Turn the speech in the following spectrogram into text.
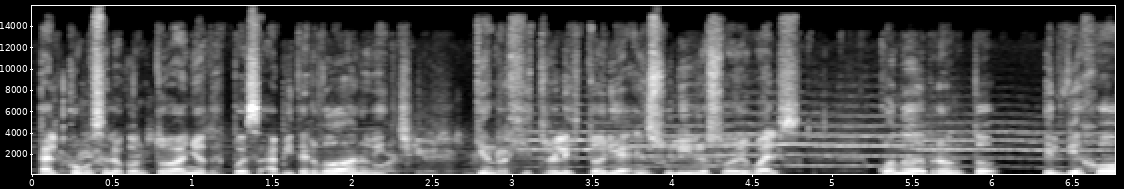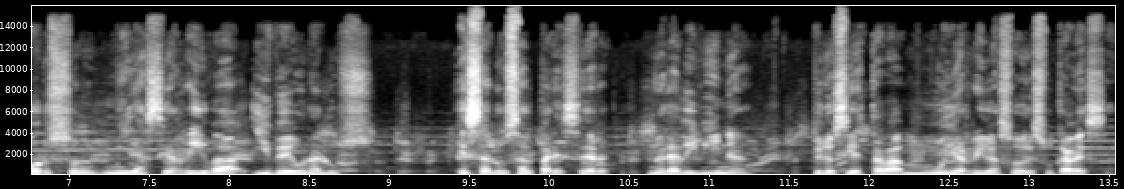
tal como se lo contó años después a Peter Bodanovich, quien registró la historia en su libro sobre Wells, cuando de pronto el viejo Orson mira hacia arriba y ve una luz. Esa luz al parecer no era divina, pero sí estaba muy arriba sobre su cabeza.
